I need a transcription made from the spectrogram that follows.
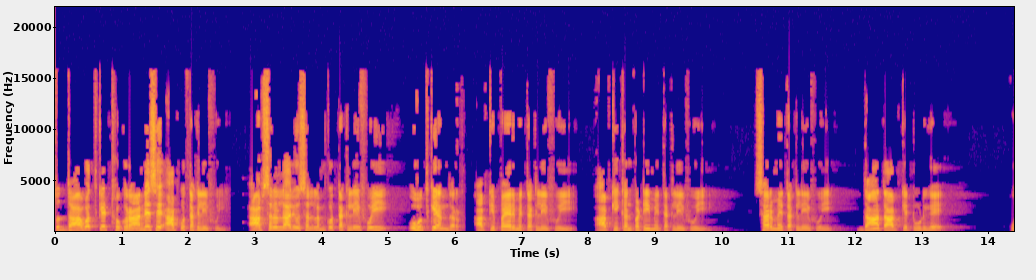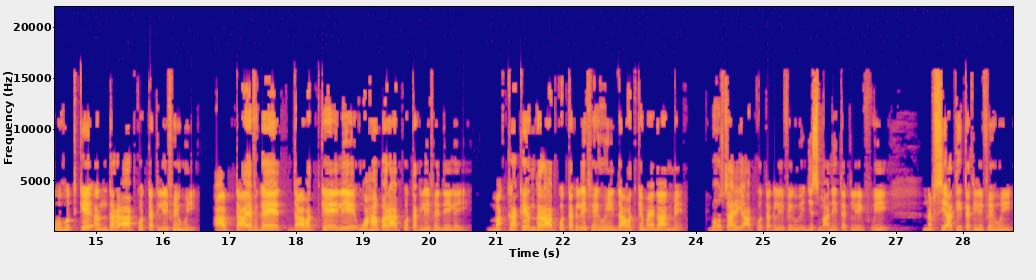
तो दावत के ठुकराने से आपको तकलीफ़ हुई। आप सल्लल्लाहु अलैहि वसल्लम को तकलीफ़ हुई उहद के अंदर। आपके पैर में तकलीफ़ हुई, आपकी कनपटी में तकलीफ़ हुई, सर में तकलीफ़ हुई, दांत आपके टूट गए। उहुद के अंदर आपको तकलीफें हुई। आप ताइफ गए दावत के लिए, वहाँ पर आपको तकलीफें दी गई। मक्का के अंदर आपको तकलीफें हुई दावत के मैदान में। बहुत सारी आपको तकलीफें हुई, जिस्मानी तकलीफ़ हुई नफसियाती तकलीफें हुई,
